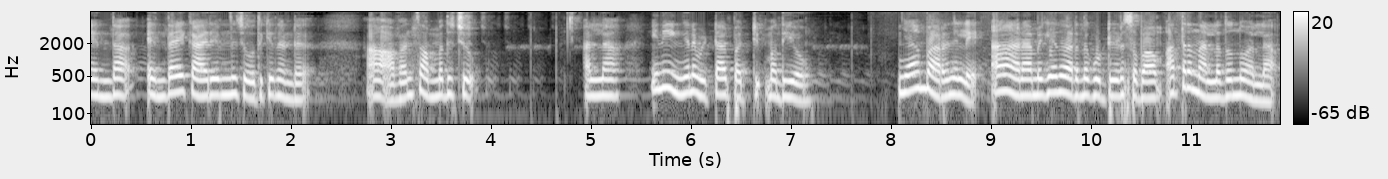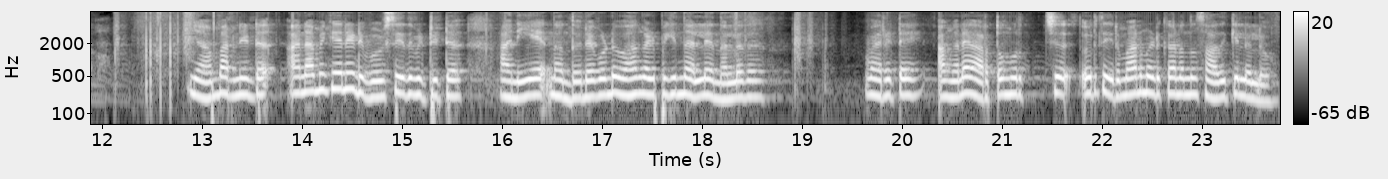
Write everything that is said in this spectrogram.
എന്താ എന്തായി കാര്യം എന്ന് ചോദിക്കുന്നുണ്ട്. ആ അവൻ സമ്മതിച്ചു. അല്ല ഇനി ഇങ്ങനെ വിട്ടാൽ പറ്റി മതിയോ? ഞാൻ പറഞ്ഞില്ലേ ആ അനാമിക എന്ന് പറയുന്ന കുട്ടിയുടെ സ്വഭാവം അത്ര നല്ലതൊന്നുമല്ല ഞാൻ പറഞ്ഞിട്ട് അനാമികനെ ഡിവോഴ്സ് ചെയ്ത് വിട്ടിട്ട് അനിയെ നന്ദുവിനെ കൊണ്ട് വിവാഹം കഴിപ്പിക്കുന്നതല്ലേ നല്ലത്? വരട്ടെ. അങ്ങനെ അർത്ഥം മുറിച്ച് ഒരു തീരുമാനമെടുക്കാനൊന്നും സാധിക്കില്ലല്ലോ.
